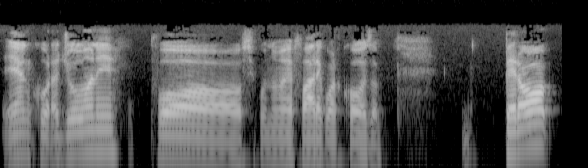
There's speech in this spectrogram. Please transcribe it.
è ancora giovane, può secondo me fare qualcosa. Però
